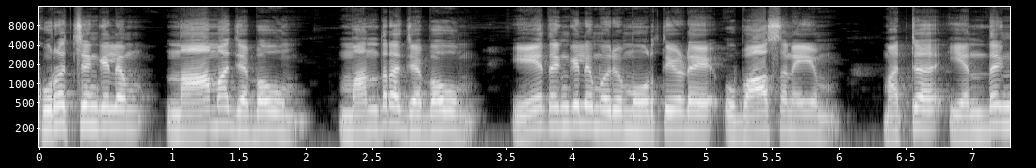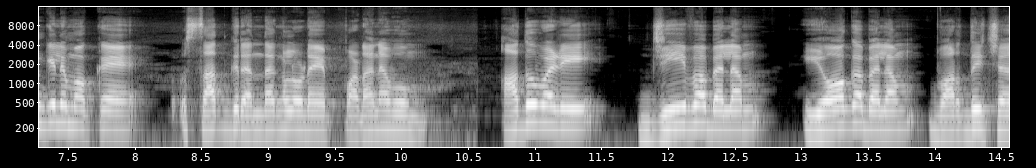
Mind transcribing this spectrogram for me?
കുറച്ചെങ്കിലും നാമജപവും മന്ത്രജപവും ഏതെങ്കിലും ഒരു മൂർത്തിയുടെ ഉപാസനയും മറ്റ് എന്തെങ്കിലുമൊക്കെ സദ്ഗ്രന്ഥങ്ങളുടെ പഠനവും അതുവഴി ജീവബലം യോഗബലം വർദ്ധിച്ച്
